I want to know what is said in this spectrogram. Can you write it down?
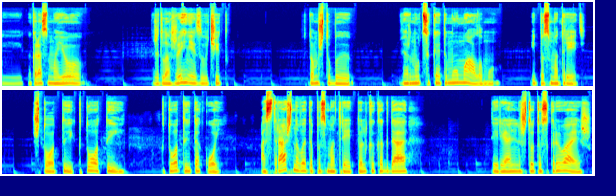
И как раз мое предложение звучит в том, чтобы вернуться к этому малому и посмотреть, что ты, кто ты, кто ты такой. А страшно в это посмотреть только когда ты реально что-то скрываешь.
